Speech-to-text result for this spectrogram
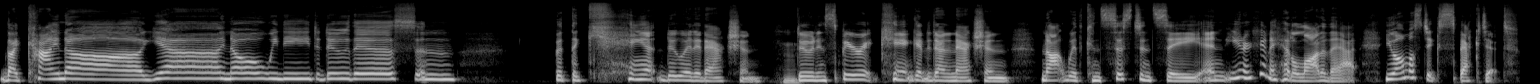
like kind of yeah i know we need to do this and but they can't do it in action do it in spirit can't get it done in action not with consistency and you know you're going to hit a lot of that you almost expect it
